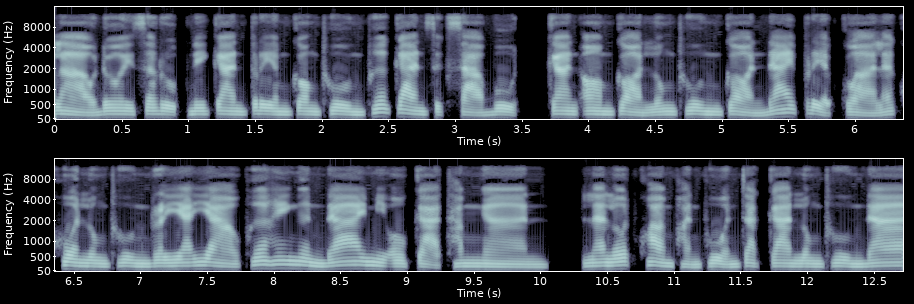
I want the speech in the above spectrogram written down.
กล่าวโดยสรุปในการเตรียมกองทุนเพื่อการศึกษาบุตร การออมก่อนลงทุนก่อนได้เปรียบกว่า และควรลงทุนระยะยาวเพื่อให้เงินได้มีโอกาสทำงาน และลดความผันผวนจากการลงทุนได้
